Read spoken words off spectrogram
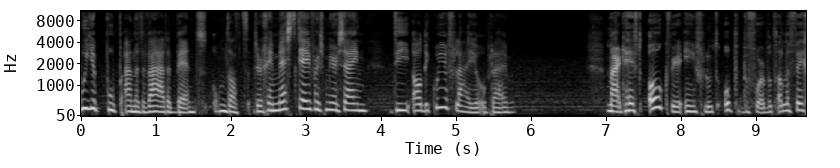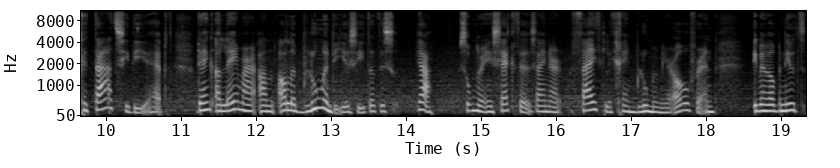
koeienpoep aan het waden bent. Omdat er geen mestkevers meer zijn die al die koeienvlaaien opruimen. Maar het heeft ook weer invloed op bijvoorbeeld alle vegetatie die je hebt. Denk alleen maar aan alle bloemen die je ziet. Dat is, ja, zonder insecten zijn er feitelijk geen bloemen meer over. En ik ben wel benieuwd,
